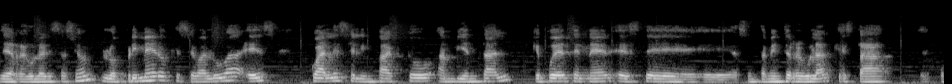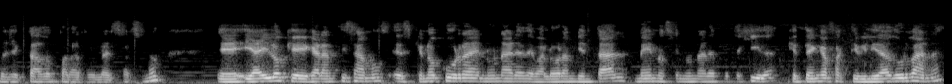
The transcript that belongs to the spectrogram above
de regularización, lo primero que se evalúa es cuál es el impacto ambiental que puede tener este eh, asentamiento irregular que está eh, proyectado para regularizarse, ¿no? Y ahí lo que garantizamos es que no ocurra en un área de valor ambiental, menos en un área protegida, que tenga factibilidad urbana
